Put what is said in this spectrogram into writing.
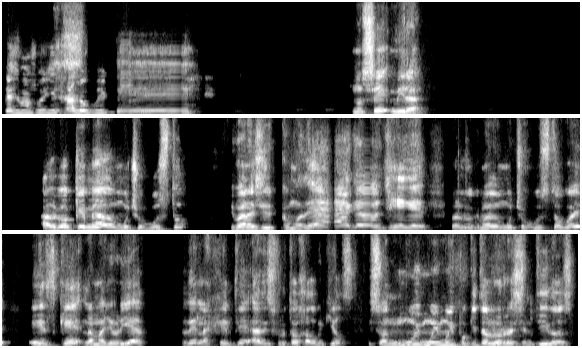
¿Qué hacemos hoy? ¿Es Halloween? Este... No sé, mira. Algo que me ha dado mucho gusto, y van a decir como de, ah, que no chingue, pero algo que me ha dado mucho gusto, güey, es que la mayoría de la gente ha disfrutado Halloween Kills y son muy, muy, muy poquitos los resentidos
